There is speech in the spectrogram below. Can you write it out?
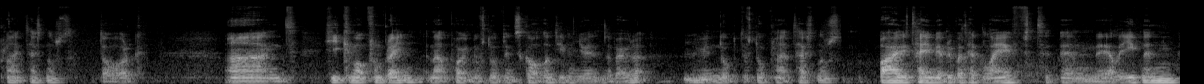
Practitioners.org. And he came up from Brighton. At that point, there was nobody in Scotland even knew anything about it. I mm-hmm. mean, no, there was no practitioners. By the time everybody had left in the early evening,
